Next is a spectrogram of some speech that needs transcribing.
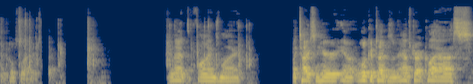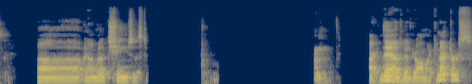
And postal address. And that defines my my types in here. You know, lookup type is an abstract class. Uh, and I'm going to change this to. All right, now I'm going to draw my connectors.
